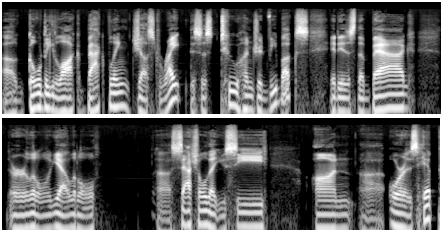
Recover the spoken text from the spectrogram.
uh, Goldilock back bling just right. This is 200 V bucks. It is the bag or a little, yeah, little uh, satchel that you see on uh, Aura's hip.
